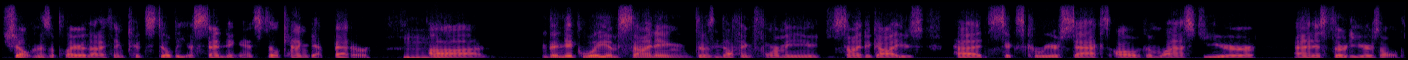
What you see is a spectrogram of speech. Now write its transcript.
Shelton is a player that I think could still be ascending and still can get better. Mhm. Uh, the Nick Williams signing does nothing for me. You signed a guy who's had six career sacks, all of them last year, and is 30 years old.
